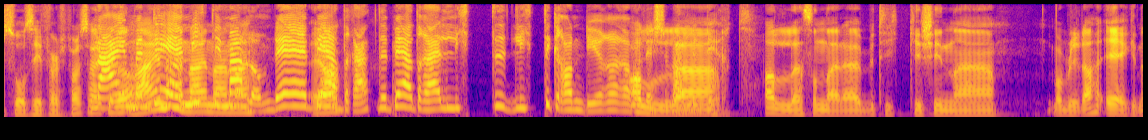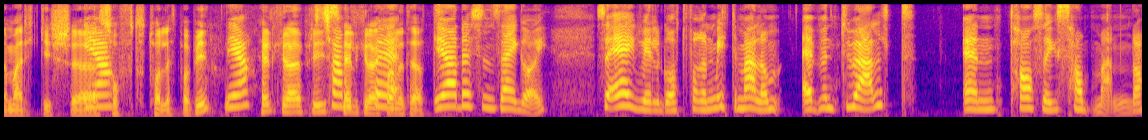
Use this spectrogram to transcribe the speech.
så å si First Price, er Nei, ikke det? men Nei, det er midt imellom. Det er Ja. bedre. Det er bedre litt, litt grann dyrere, men det er ikke veldig dyrt. alle sånne der butikker sine hva blir det? Egne merkers eh, Ja. soft toalettpapir. Ja. Helt grei pris, helt grei kvalitet. Ja, det syns jeg òg. Så jeg ville gått for en midt imellom. Eventuelt en ta seg sammen, da.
